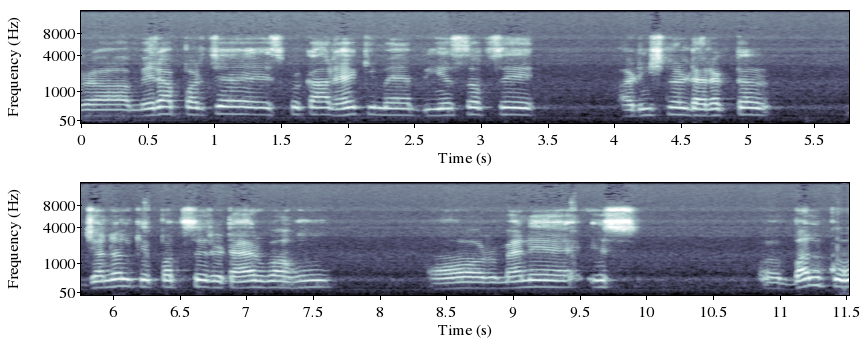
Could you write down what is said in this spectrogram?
और मेरा परिचय इस प्रकार है कि मैं बीएसएफ से एडिशनल डायरेक्टर जनरल के पद से रिटायर हुआ हूँ और मैंने इस बल को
